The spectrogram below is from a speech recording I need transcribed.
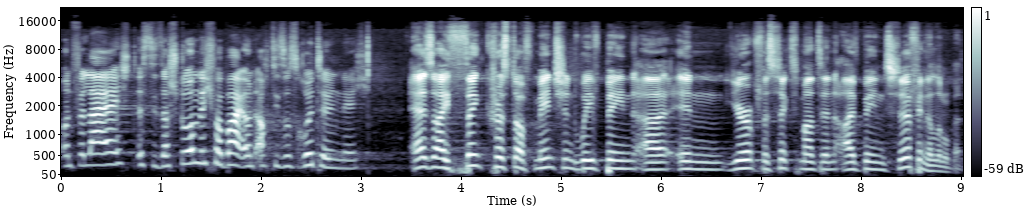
Und vielleicht ist dieser Sturm nicht vorbei und auch dieses Rütteln nicht. As I think Christoph mentioned, we've been uh, in Europe for six months and I've been surfing a little bit.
